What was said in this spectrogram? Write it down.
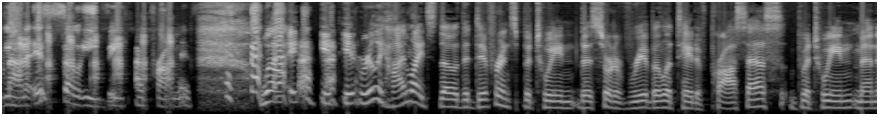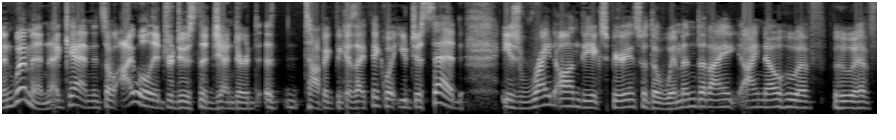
It's not, it's so easy, I promise. well, it, it, it really highlights, though, the difference between this sort of rehabilitative process between men and women. Again, and so I will introduce the gendered uh, topic because I think what you just said is right on the experience with the women that I, I know who have who have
